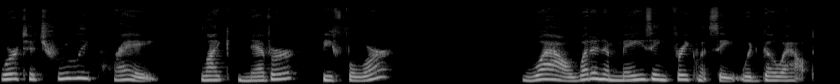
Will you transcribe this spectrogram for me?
were to truly pray like never before. Wow, what an amazing frequency would go out.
